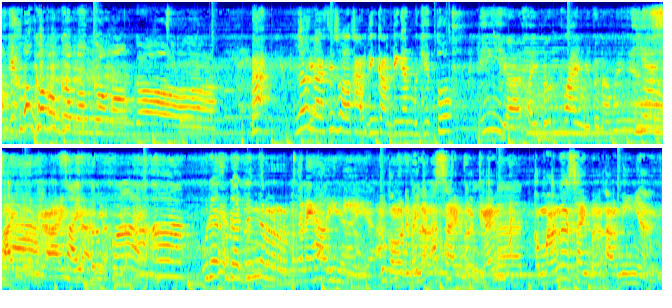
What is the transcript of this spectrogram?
Oke, monggo monggo monggo monggo. Mbak, nggak nggak sih soal karding-kardingan begitu? Iya, cybercrime itu namanya. Iya, Cybercrime, Cybercrime. Ah, ah, udah udah denger mengenai hal Iya, ini. iya. Itu kalau dibilang cybercrime, ke mana cyber army-nya? Gitu.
